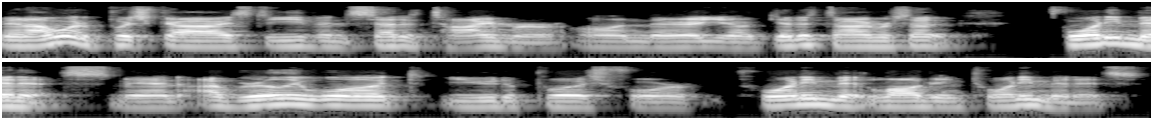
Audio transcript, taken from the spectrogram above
man, I want to push guys to even set a timer on there. You know, get a timer set twenty minutes, man. I really want you to push for twenty minute logging twenty minutes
